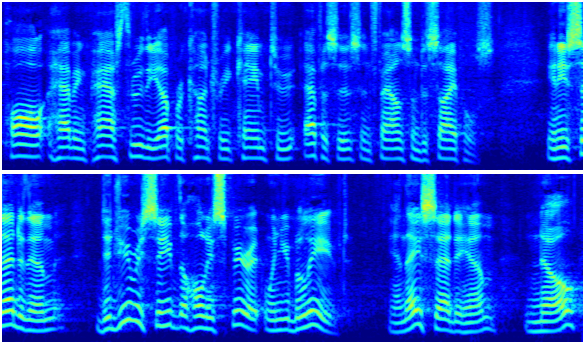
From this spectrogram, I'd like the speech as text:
Paul, having passed through the upper country, came to Ephesus and found some disciples. And he said to them, Did you receive the Holy Spirit when you believed? And they said to him, No,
